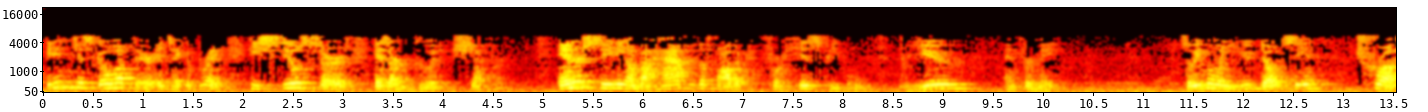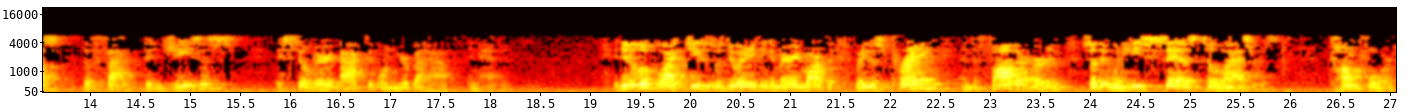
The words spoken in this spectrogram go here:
he didn't just go up there and take a break. He still serves as our good shepherd, interceding on behalf of the Father for his people, for you and for me. So even when you don't see it, trust the fact that Jesus is still very active on your behalf in heaven. It didn't look like Jesus was doing anything to Mary and Martha, but he was praying, and the Father heard him, so that when he says to Lazarus, Come forth,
